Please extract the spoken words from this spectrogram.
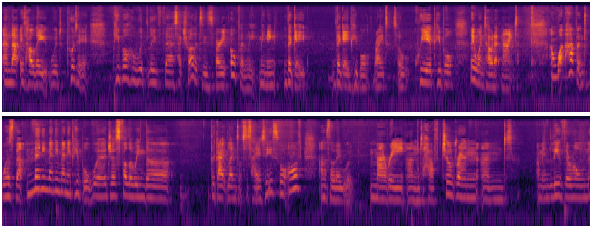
and that is how they would put it, people who would live their sexualities very openly, meaning the gay, the gay people, right? So queer people, they went out at night. And what happened was that many, many, many people were just following the the guidelines of society, sort of, and so they would marry and have children and, I mean, live their own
